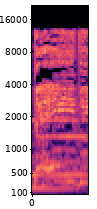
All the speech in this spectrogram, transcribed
Baby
